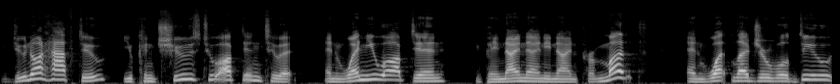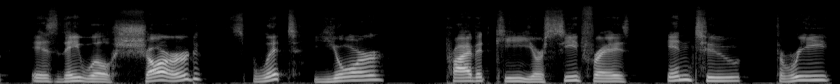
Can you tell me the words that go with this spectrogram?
You do not have to, you can choose to opt into it. And when you opt in, you pay $9.99 per month. And what Ledger will do is they will shard, split your private key, your seed phrase, into three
